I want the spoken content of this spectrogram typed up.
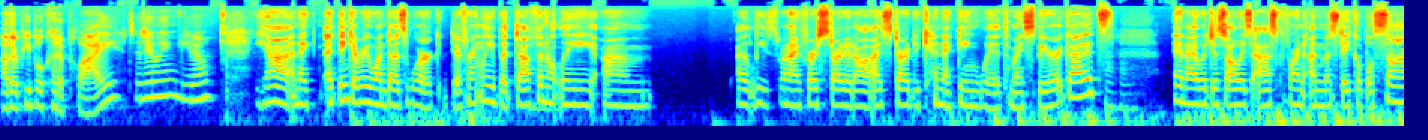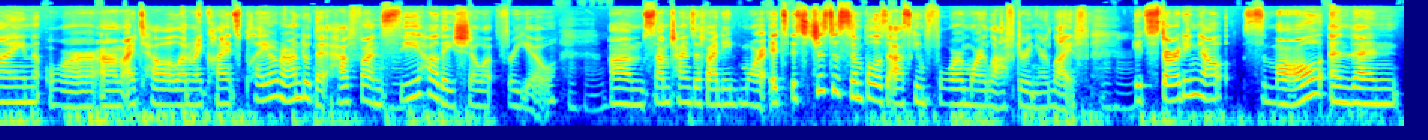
other people could apply to doing? You know? Yeah, and I, I think everyone does work differently, but definitely, um, at least when I first started out, I started connecting with my spirit guides. and I would just always ask for an unmistakable sign. Or um, I tell a lot of my clients, play around with it, have fun, see how they show up for you. Mm-hmm. Um, sometimes if I need more, it's it's just as simple as asking for more laughter in your life. Mm-hmm. It's starting out small and then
